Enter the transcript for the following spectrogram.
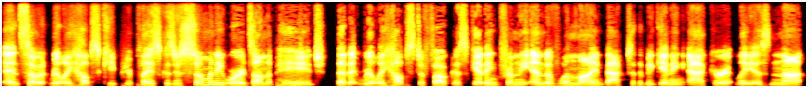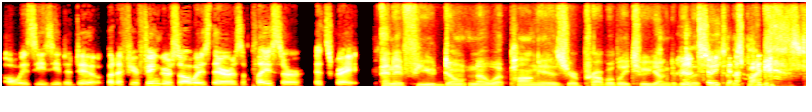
And so it really helps keep your place because there's so many words on the page that it really helps to focus. Getting from the end of one line back to the beginning accurately is not always easy to do. But if your finger's always there as a placer, it's great. And if you don't know what Pong is, you're probably too young to be listening to this podcast.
